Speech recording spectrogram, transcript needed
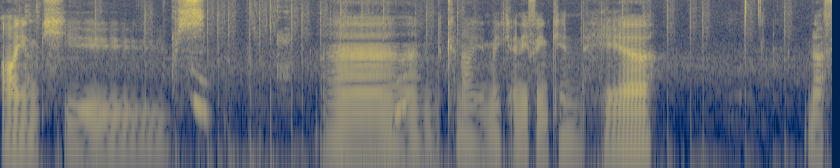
iron cubes. And can I make anything in here? Enough.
